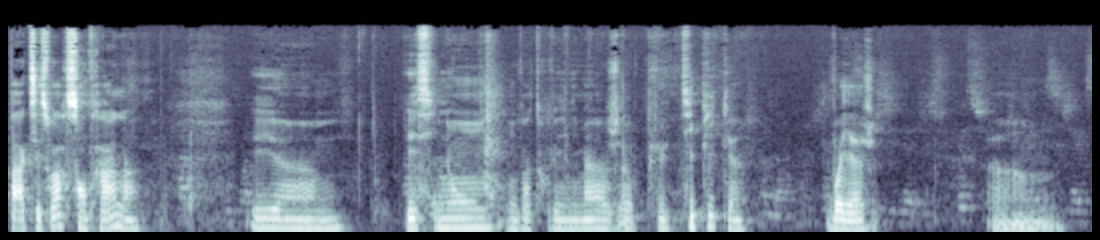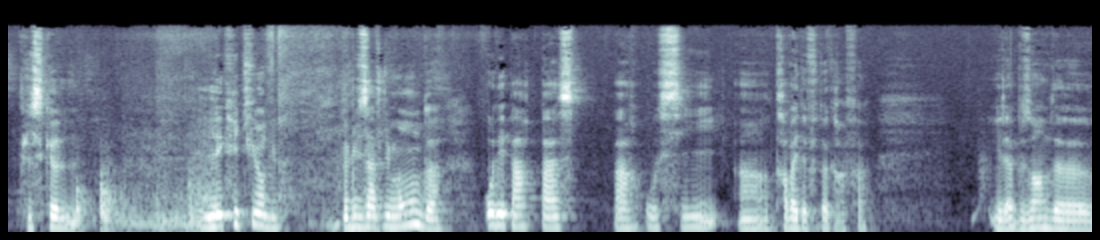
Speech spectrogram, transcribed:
pas accessoires, centrales. Et, euh, et sinon, on va trouver une image plus typique voyage. Euh, puisque l'écriture de l'usage du monde, au départ, passe par aussi un travail de photographe. Il a besoin de.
